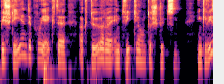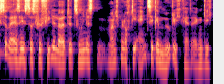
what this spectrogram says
bestehende Projekte, Akteure, Entwickler unterstützen. In gewisser Weise ist das für viele Leute zumindest manchmal auch die einzige Möglichkeit eigentlich,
